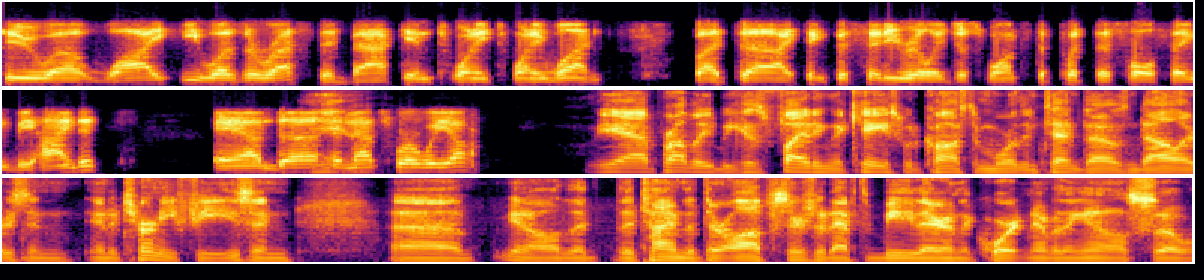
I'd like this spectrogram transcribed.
to uh, why he was arrested back in 2021. But uh, I think the city really just wants to put this whole thing behind it, and uh, and that's where we are. Yeah, probably because fighting the case would cost them more than ten thousand dollars in in attorney fees, and uh, you know the the time that their officers would have to be there in the court and everything else. So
